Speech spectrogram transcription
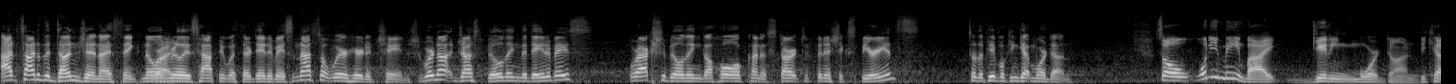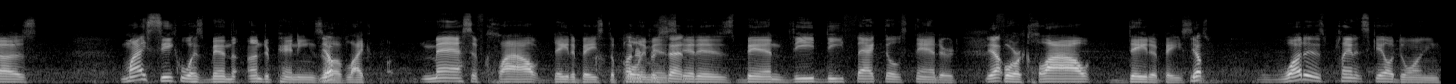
outside of the dungeon, I think, no right. one really is happy with their database, and that's what we're here to change. We're not just building the database, we're actually building the whole kind of start to finish experience so that people can get more done. So what do you mean by getting more done? Because MySQL has been the underpinnings yep. of like massive cloud database deployments. 100%. It has been the de facto standard yep. for cloud databases. Yep. What is PlanetScale doing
